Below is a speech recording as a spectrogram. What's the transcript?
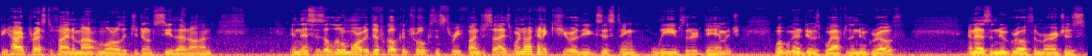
be hard pressed to find a mountain laurel that you don't see that on. And this is a little more of a difficult control because it's three fungicides. We're not gonna cure the existing leaves that are damaged. What we're gonna do is go after the new growth. And as the new growth emerges,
